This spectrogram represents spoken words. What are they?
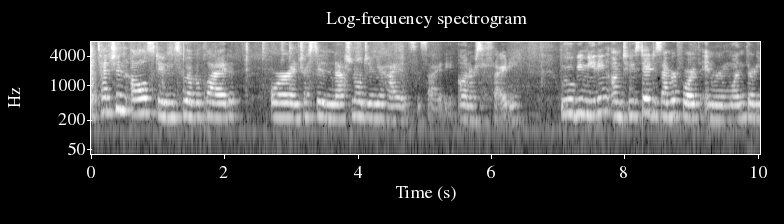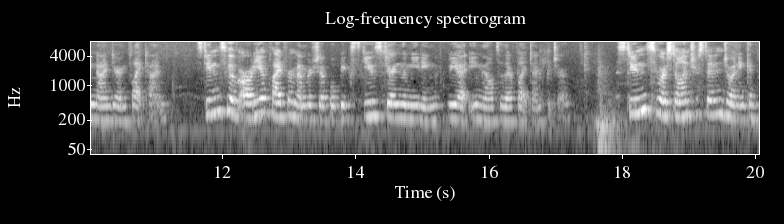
Attention all students who have applied or are interested in National Junior High Society, Honor Society. We will be meeting on Tuesday, December 4th in room 139 during flight time. Students who have already applied for membership will be excused during the meeting via email to their flight time teacher. Students who are still interested in joining can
